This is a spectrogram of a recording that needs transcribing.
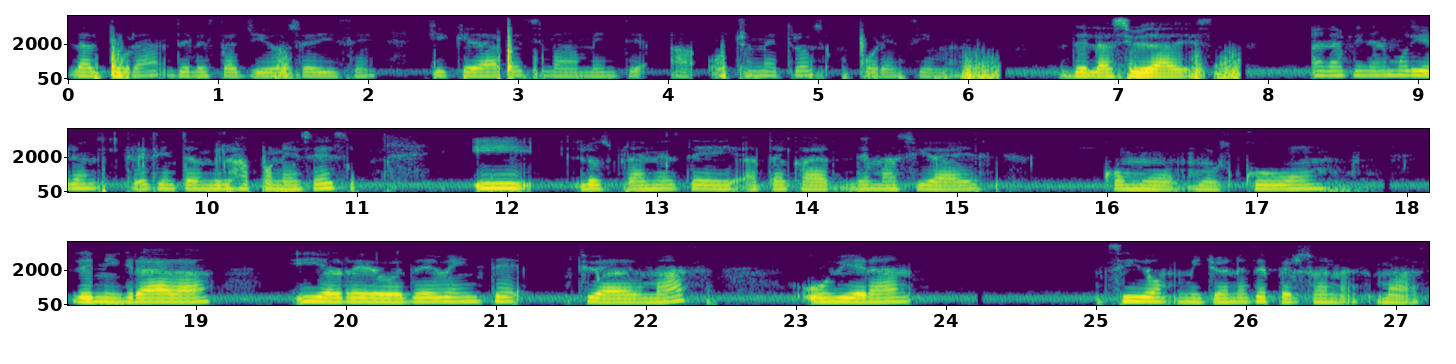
La altura del estallido se dice que queda aproximadamente a 8 metros por encima de las ciudades. A la final murieron 300.000 japoneses y los planes de atacar demás ciudades como Moscú, Leningrada y alrededor de 20 ciudades más hubieran sido millones de personas más.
